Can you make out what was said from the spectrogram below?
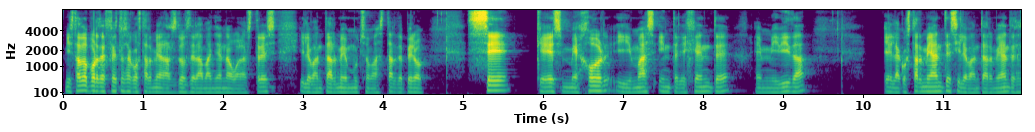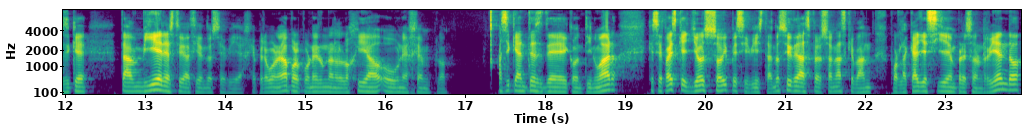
Mi estado por defecto es acostarme a las 2 de la mañana o a las 3 y levantarme mucho más tarde, pero sé que es mejor y más inteligente en mi vida el acostarme antes y levantarme antes. Así que también estoy haciendo ese viaje. Pero bueno, era por poner una analogía o un ejemplo. Así que antes de continuar, que sepáis que yo soy pesimista, no soy de las personas que van por la calle siempre sonriendo,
